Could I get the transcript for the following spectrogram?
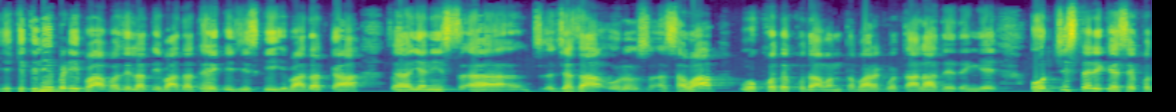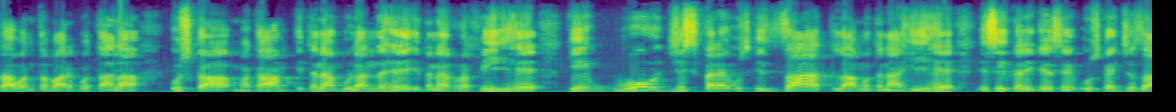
ये कितनी बड़ी बाफजिलत इबादत है कि जिसकी इबादत का यानी जजा और सवाब वो खुद खुदावन तबारक व ताला दे देंगे। और जिस तरीके से खुदावन तबारक व ताला उसका मकाम इतना बुलंद है, इतना रफ़ी है कि वो जिस तरह उसकी ज़ात लामतनाही है, इसी तरीके से उसका जजा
